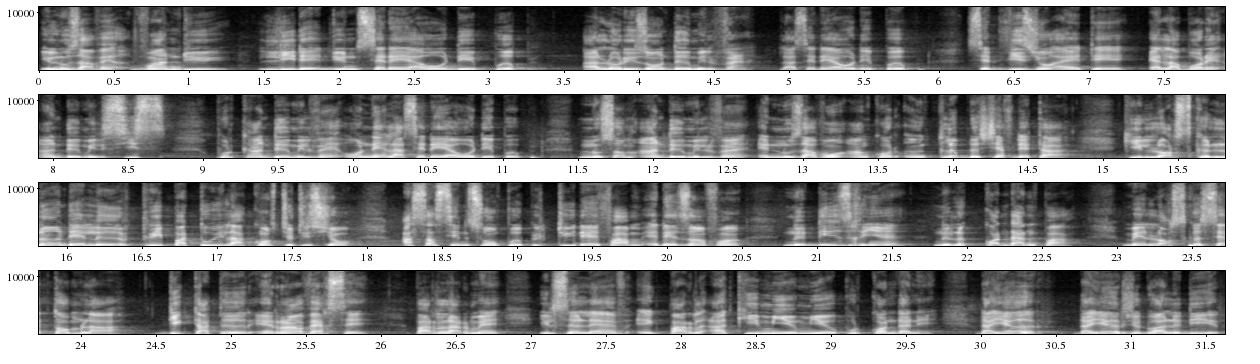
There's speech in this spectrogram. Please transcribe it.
il nous avait vendu l'idée d'une CDAO des peuples à l'horizon 2020. La CDAO des peuples, cette vision a été élaborée en 2006 pour qu'en 2020, on ait la CDAO des peuples. Nous sommes en 2020 et nous avons encore un club de chefs d'État qui, lorsque l'un des leurs tripatouille la Constitution, assassine son peuple, tue des femmes et des enfants, ne disent rien, ne le condamnent pas, mais lorsque cet homme-là, dictateur, est renversé, par l'armée, il se lève et parle à qui mieux mieux pour condamner. D'ailleurs, d'ailleurs, je dois le dire,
